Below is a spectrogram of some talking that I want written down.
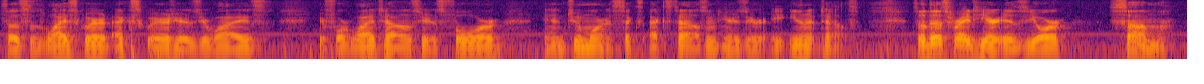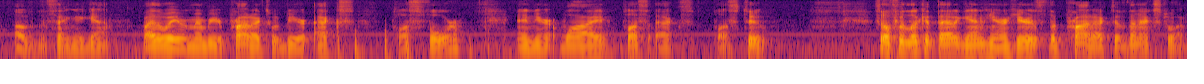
So this is y squared, x squared. Here's your y's, your four y tiles. Here's four and two more is six x tiles, and here's your eight unit tiles. So this right here is your sum of the thing again. By the way, remember your product would be your x plus 4 and your y plus x plus 2. So if we look at that again here, here's the product of the next one.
